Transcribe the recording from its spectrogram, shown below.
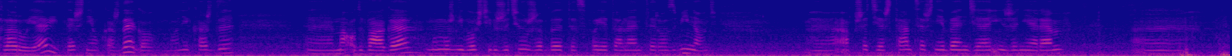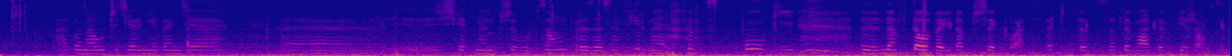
klaruje i też nie u każdego, bo nie każdy e, ma odwagę, ma możliwości w życiu, żeby te swoje talenty rozwinąć. E, a przecież tancerz nie będzie inżynierem, e, albo nauczyciel nie będzie świetnym przywódcą, prezesem firmy spółki naftowej na przykład. Takim to za tematem bieżącym.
